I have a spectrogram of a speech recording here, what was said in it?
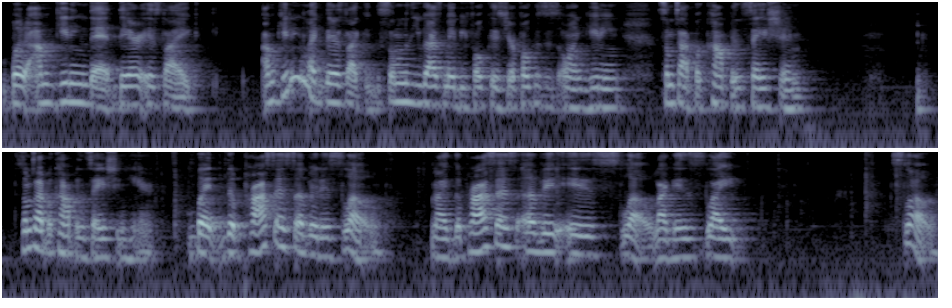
but I'm getting that there is like I'm getting like there's like some of you guys may be focused. Your focus is on getting some type of compensation, some type of compensation here but the process of it is slow. Like the process of it is slow. Like it's like slow.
